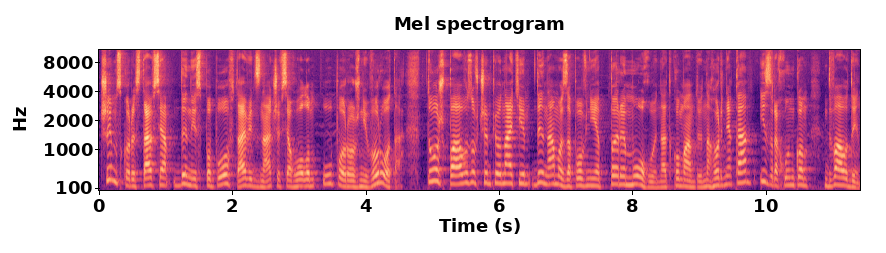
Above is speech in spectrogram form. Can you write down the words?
чим скористався Денис Попов та відзначився голом у порожні ворота. Тож паузу в чемпіонаті Динамо заповнює перемогою над командою Нагорняка із рахунком 2-1.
